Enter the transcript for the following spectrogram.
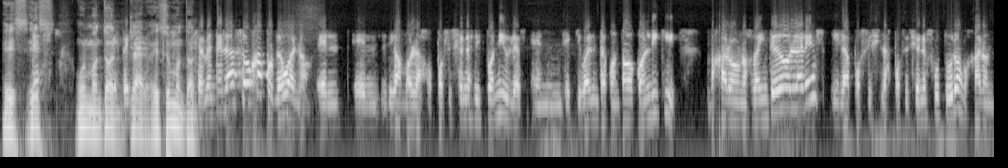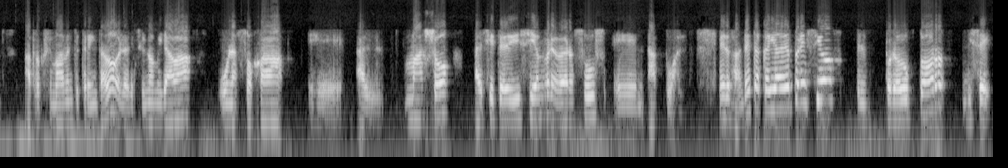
Es, es un montón, claro, es un montón. Especialmente la soja, porque bueno, el, el, digamos, las posiciones disponibles en equivalente a contado con liqui bajaron unos 20 dólares y la las posiciones futuros bajaron aproximadamente 30 dólares. Si uno miraba una soja eh, al mayo al 7 de diciembre versus eh, actual. Entonces, ante esta caída de precios, el productor dice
